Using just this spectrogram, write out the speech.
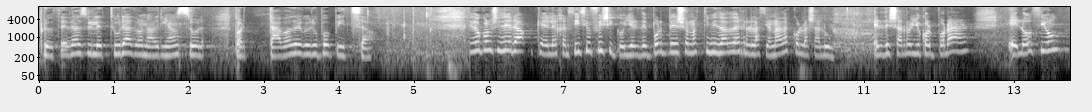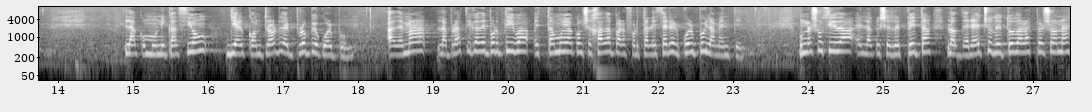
Proceda a su lectura don Adrián Sola, portavoz del grupo Pizza. El partido considera que el ejercicio físico y el deporte son actividades relacionadas con la salud, el desarrollo corporal, el ocio la comunicación y el control del propio cuerpo. Además, la práctica deportiva está muy aconsejada para fortalecer el cuerpo y la mente. Una sociedad en la que se respetan los derechos de todas las personas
